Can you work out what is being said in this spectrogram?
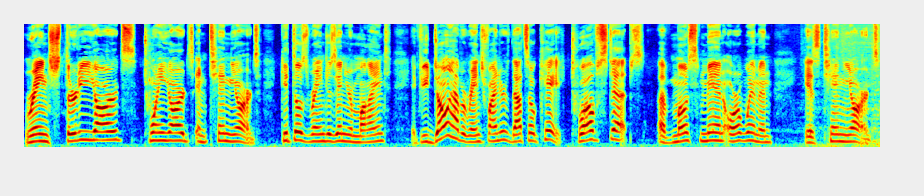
range 30 yards, 20 yards, and 10 yards. Get those ranges in your mind. If you don't have a rangefinder, that's okay. 12 steps of most men or women is 10 yards.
